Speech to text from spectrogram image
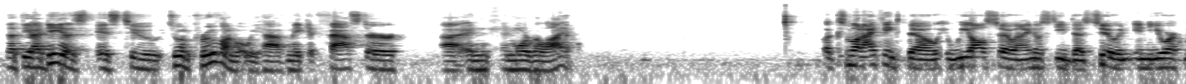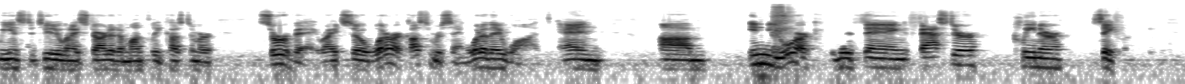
That the idea is is to to improve on what we have make it faster uh, and and more reliable. Look, Simone, I think so. We also, and I know Steve does too, in, in New York, we instituted when I started a monthly customer survey, right? So, what are our customers saying? What do they want? And um, in New York, they're saying faster, cleaner, safer.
